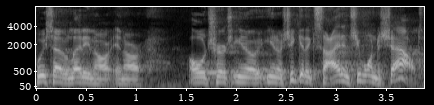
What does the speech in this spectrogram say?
We used to have a lady in our in our old church. You know, you know, she'd get excited and she wanted to shout,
